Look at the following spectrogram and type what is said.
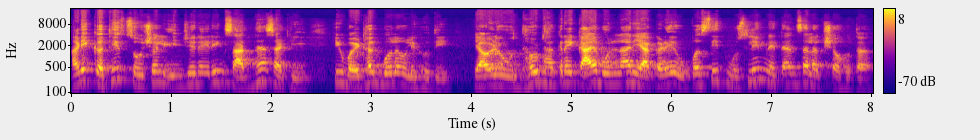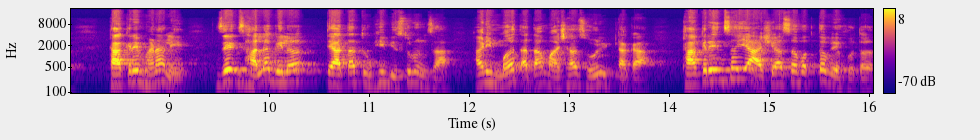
आणि कथित सोशल इंजिनिअरिंग साधण्यासाठी ही बैठक बोलवली होती. यावेळी उद्धव ठाकरे काय बोलणार याकडे उपस्थित मुस्लिम नेत्यांचं लक्ष होतं. ठाकरे म्हणाले जे झालं गेलं ते आता तुम्ही विसरून जा आणि मत आता माझ्या झोळीत टाका. ठाकरेंचं या आशयाचं वक्तव्य होतं.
